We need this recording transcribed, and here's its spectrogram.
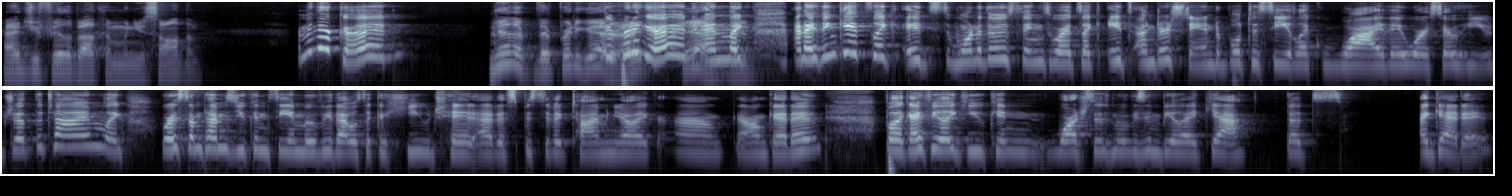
How did you feel about them when you saw them? I mean, they're good. Yeah, they're, they're pretty good. They're pretty good. Yeah, and like and I think it's like it's one of those things where it's like it's understandable to see like why they were so huge at the time. Like where sometimes you can see a movie that was like a huge hit at a specific time and you're like, I don't, I don't get it. But like I feel like you can watch those movies and be like, yeah, that's I get it.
